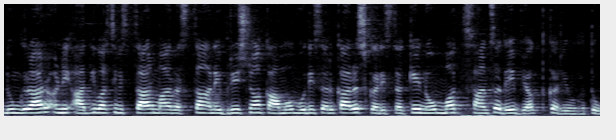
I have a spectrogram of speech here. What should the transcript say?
ડુંગરાર અને આદિવાસી વિસ્તારમાં રસ્તા અને બ્રિજના કામો મોદી સરકાર જ કરી શકેનો મત સાંસદે વ્યક્ત કર્યો હતો.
